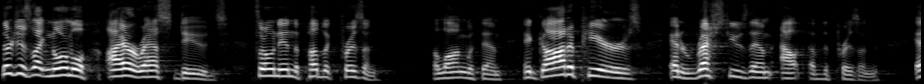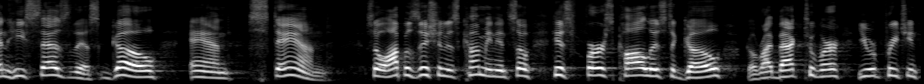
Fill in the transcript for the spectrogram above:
They're just like normal IRS dudes thrown in the public prison along with them. And God appears and rescues them out of the prison. And he says this go and stand. So opposition is coming. And so his first call is to go, go right back to where you were preaching,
